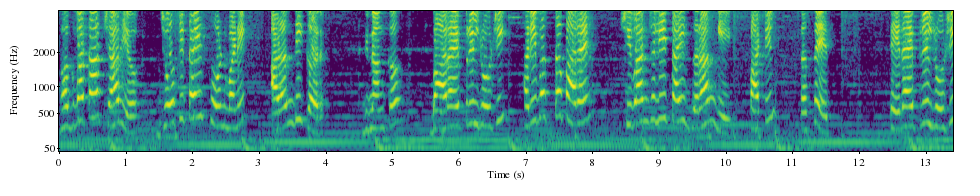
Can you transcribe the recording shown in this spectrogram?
भगवताचार्य ज्योतिताई सोनवणे आळंदीकर. दिनांक बारा एप्रिल रोजी हरिभक्त पारायण शिवांजली ताई जरांगे पाटील तसेच तेरा एप्रिल रोजी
